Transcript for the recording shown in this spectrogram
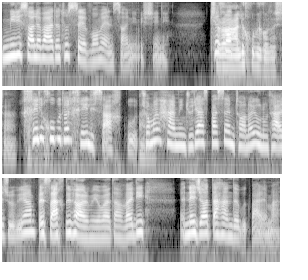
میری سال بعد تو سوم انسانی میشینی. چرا حل خوبی گذاشتن؟ خیلی خوب بود ولی خیلی سخت بود. چون من همینجوری از پس امتحانات علوم تجربی هم به سختی برمی اومدم ولی نجات دهنده بود برای من.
